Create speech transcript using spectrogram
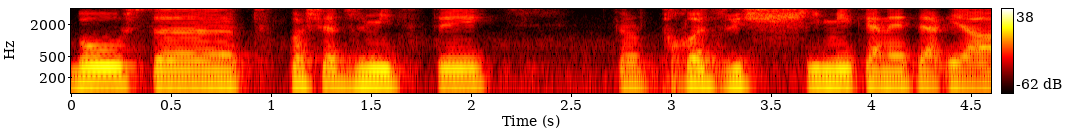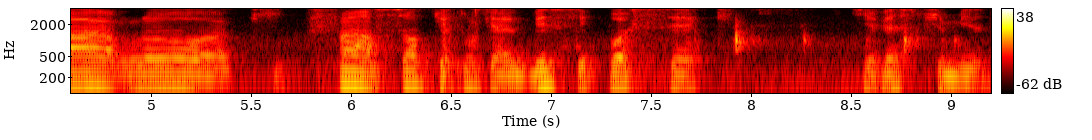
Boost, euh, petite pochette d'humidité, un produit chimique à l'intérieur qui fait en sorte que ton cannabis n'est pas sec, qu'il reste humide.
